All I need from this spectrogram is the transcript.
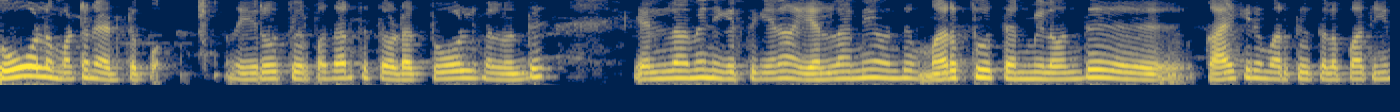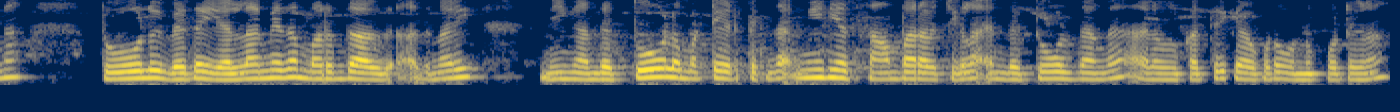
தோலை மட்டும் நான் எடுத்துப்போம். அந்த இருபத்தோரு பதார்த்தத்தோட தோல்கள் வந்து எல்லாமே நீங்கள் எடுத்துக்கிங்கன்னா எல்லாமே வந்து மருத்துவத்தன்மையில் வந்து காய்கறி மருத்துவத்தில் பார்த்தீங்கன்னா தோல் விதை எல்லாமே தான் மருந்தாகுது. அது மாதிரி நீங்கள் அந்த தோலை மட்டும் எடுத்துக்கங்க. மீதி அது சாம்பாரை வச்சுக்கலாம். இந்த தோல் தாங்க. அதில் ஒரு கத்திரிக்காய் கூட ஒன்று போட்டுக்கலாம்.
